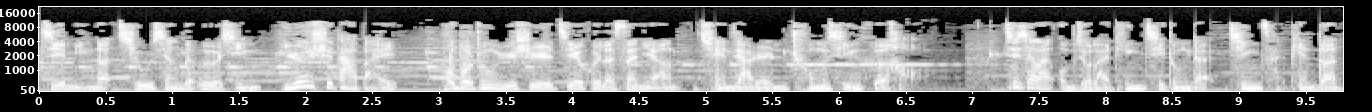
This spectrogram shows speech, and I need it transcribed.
揭明了秋香的恶行，冤事大白。婆婆终于是接回了三娘，全家人重新和好。接下来，我们就来听其中的精彩片段。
